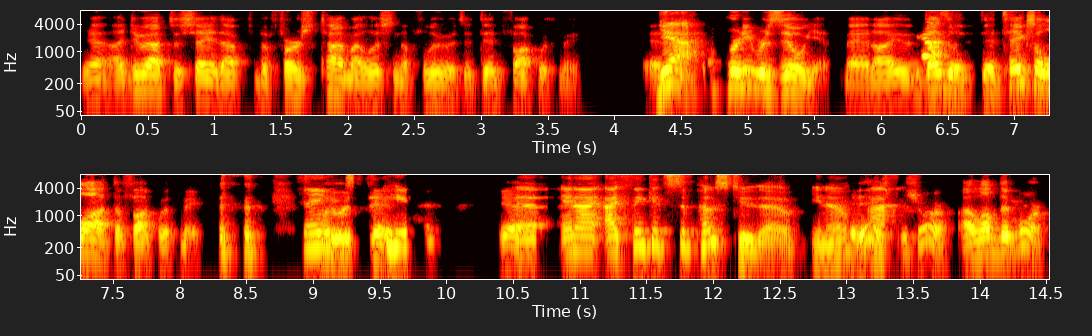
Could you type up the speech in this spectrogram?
Yeah, I do have to say that the first time I listened to Fluids, it did fuck with me. It's yeah, pretty resilient, man. I it yeah. doesn't. It takes a lot to fuck with me. Same here. Yeah, uh, and I, I think it's supposed to though. You know, it is I, for sure. I loved it more.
